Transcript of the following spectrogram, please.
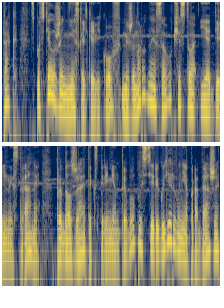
Так, спустя уже несколько веков международное сообщество и отдельные страны продолжают эксперименты в области регулирования продажи,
